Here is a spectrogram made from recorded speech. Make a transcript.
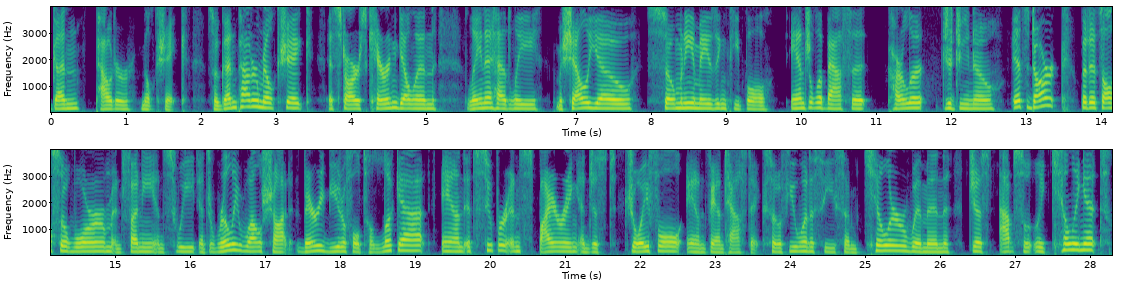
Gunpowder Milkshake. So, Gunpowder Milkshake, it stars Karen Gillan, Lena Headey, Michelle Yeoh, so many amazing people, Angela Bassett, Carla Gugino. It's dark, but it's also warm and funny and sweet. It's really well shot, very beautiful to look at, and it's super inspiring and just joyful and fantastic. So, if you want to see some killer women just absolutely killing it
